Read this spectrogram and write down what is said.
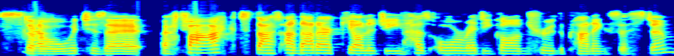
so yeah. which is a, a fact that and that archaeology has already gone through the planning system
